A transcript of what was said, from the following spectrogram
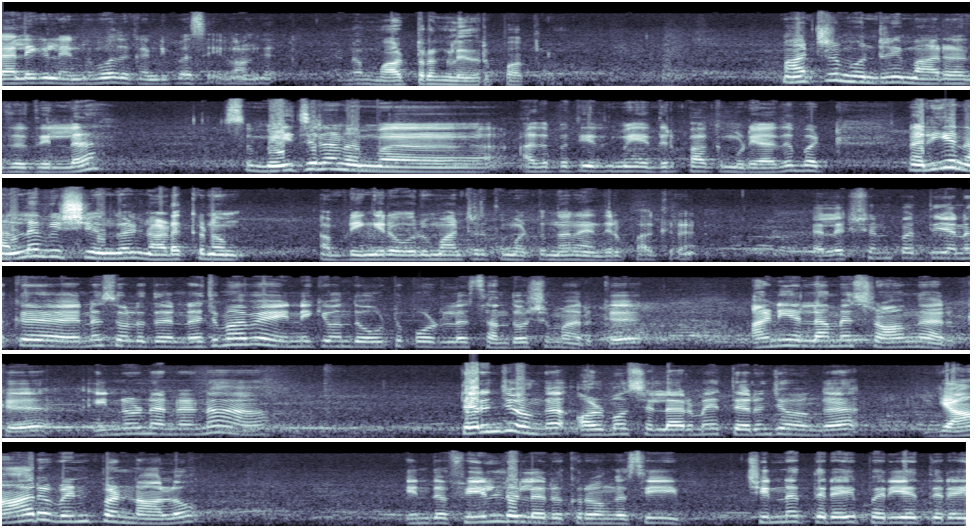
வேலைகள் என்னவோ அதை கண்டிப்பாக செய்வாங்க. என்ன மாற்றங்களை எதிர்பார்க்குறோம்? மாற்றம் ஒன்றே மாறாதது இல்லை ஸோ மேஜராக நம்ம அதை பற்றி எதுவுமே எதிர்பார்க்க முடியாது. பட் நிறைய நல்ல விஷயங்கள் நடக்கணும் அப்படிங்கிற ஒரு மாற்றத்தை மட்டும்தான் நான் எதிர்பார்க்குறேன். எலெக்ஷன் பற்றி எனக்கு என்ன சொல்கிறது நிஜமாவே இன்றைக்கி வந்து ஓட்டு போடல சந்தோஷமாக இருக்குது அணி எல்லாமே ஸ்ட்ராங்காக இருக்குது இன்னொன்று என்னென்னா தெரிஞ்சவங்க ஆல்மோஸ்ட் எல்லாருமே தெரிஞ்சவங்க யார் வின் பண்ணாலும் இந்த ஃபீல்டில் இருக்கிறவங்க சி சின்ன திரை பெரிய திரை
